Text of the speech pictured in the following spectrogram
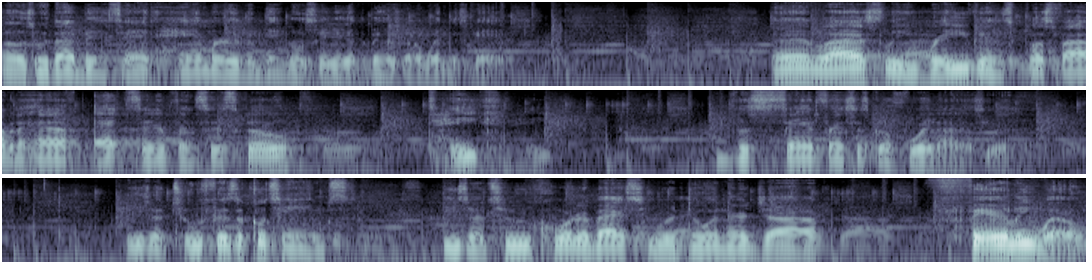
Uh, so with that being said, hammer the Bengals here. The Bengals going to win this game. And lastly, Ravens plus five and a half at San Francisco. Take the San Francisco 49ers here. These are two physical teams. These are two quarterbacks who are doing their job fairly well.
